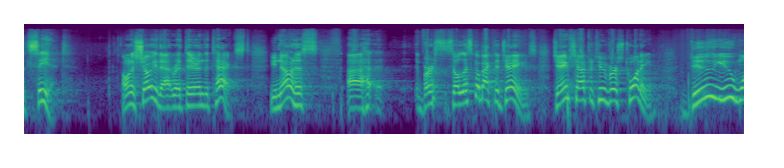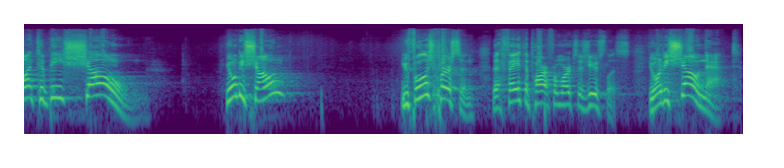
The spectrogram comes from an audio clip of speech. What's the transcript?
Let's see it. I want to show you that right there in the text. You notice uh, verse, so let's go back to James. James chapter 2, verse 20. Do you want to be shown? You want to be shown? You foolish person, that faith apart from works is useless. You want to be shown that.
